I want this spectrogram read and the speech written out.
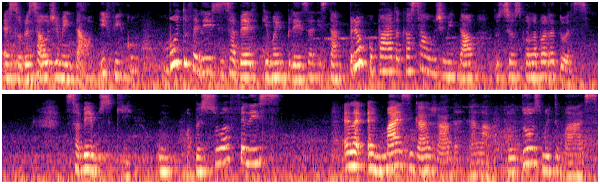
é sobre saúde mental e fico muito feliz em saber que uma empresa está preocupada com a saúde mental dos seus colaboradores. Sabemos que uma pessoa feliz ela é mais engajada, ela produz muito mais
